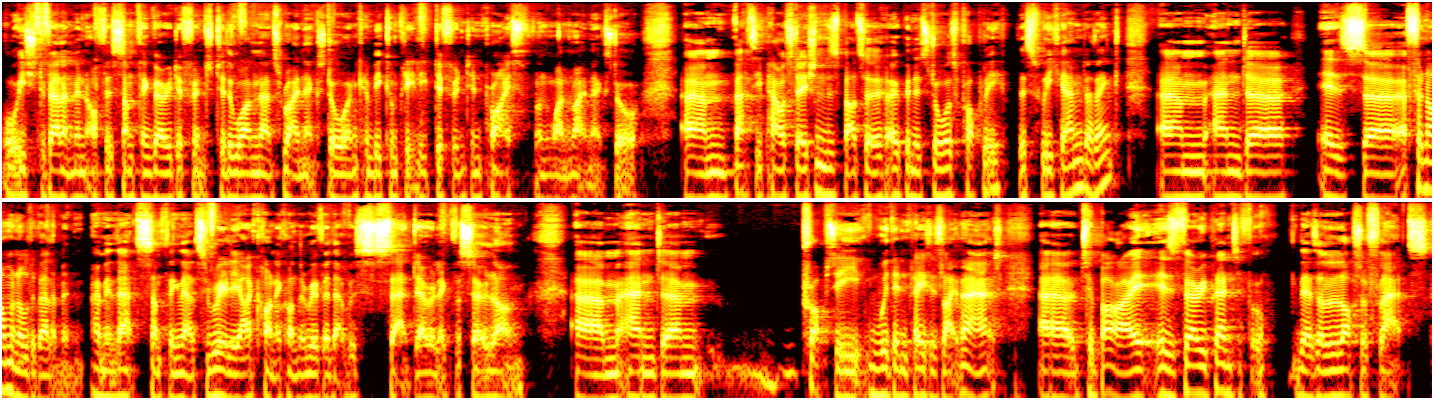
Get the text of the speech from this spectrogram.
or each development offers something very different to the one that's right next door and can be completely different in price from the one right next door. Um, Battersea Power Station is about to open its doors properly this weekend, I think. Um, and, uh, is uh, a phenomenal development. I mean, that's something that's really iconic on the river that was sat derelict for so long. Um, and um, property within places like that uh, to buy is very plentiful. There's a lot of flats,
